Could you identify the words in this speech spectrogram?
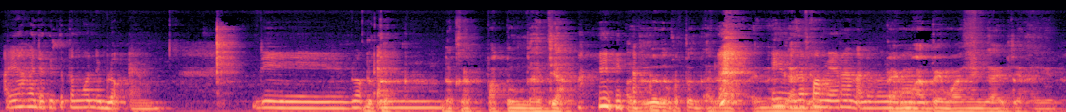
Ayah ngajakin ketemuan di blok M. Di blok dekat M. dekat patung gajah. Waktu itu ada patung ada ini iya ada gajah. pameran ada pameran. Tema temanya gajah gitu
